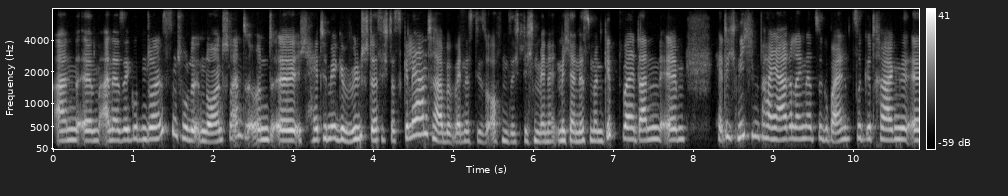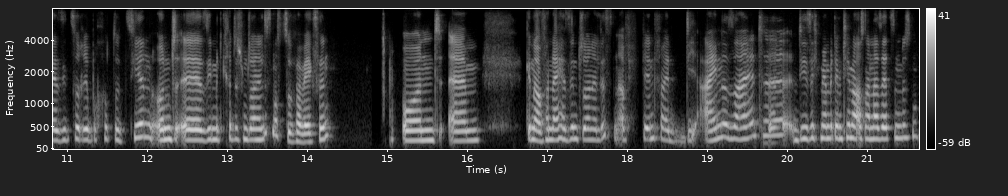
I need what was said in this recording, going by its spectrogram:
an ähm, einer sehr guten Journalistenschule in Deutschland und äh, ich hätte mir gewünscht, dass ich das gelernt habe, wenn es diese offensichtlichen Me Mechanismen gibt, weil dann ähm, hätte ich nicht ein paar Jahre lang dazu beigetragen, äh, sie zu reproduzieren und äh, sie mit kritischem Journalismus zu verwechseln. Und ähm, Genau, von daher sind Journalisten auf jeden Fall die eine Seite, die sich mehr mit dem Thema auseinandersetzen müssen.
